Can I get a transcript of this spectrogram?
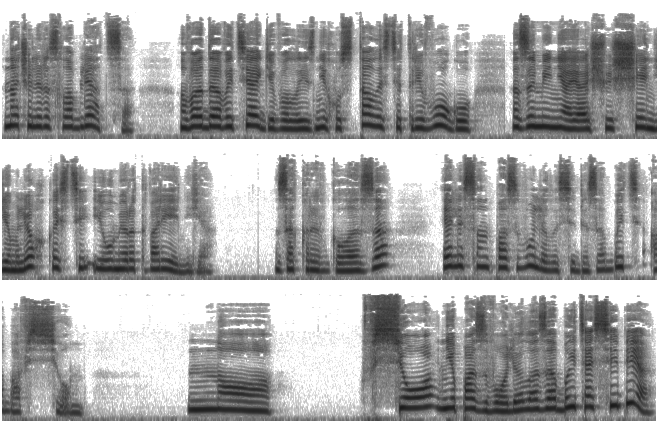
начали расслабляться. Вода вытягивала из них усталость и тревогу, заменяя ощущением легкости и умиротворения. Закрыв глаза, Эллисон позволила себе забыть обо всем. Но... все не позволило забыть о себе.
